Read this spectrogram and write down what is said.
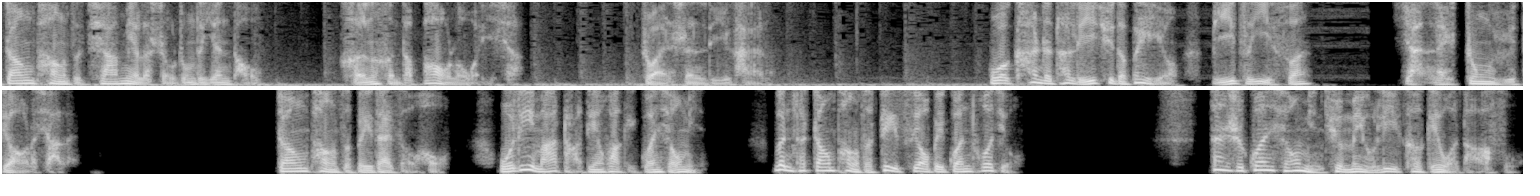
张胖子掐灭了手中的烟头。狠狠的抱了我一下，转身离开了。我看着他离去的背影，鼻子一酸，眼泪终于掉了下来。张胖子被带走后，我立马打电话给关小敏，问他张胖子这次要被关多久。但是关小敏却没有立刻给我答复。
